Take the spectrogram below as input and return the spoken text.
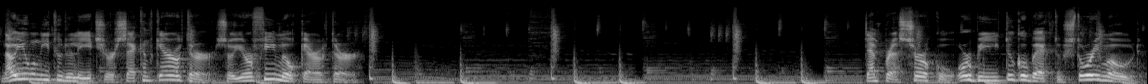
Now you will need to delete your second character, so your female character. Then press circle or B to go back to story mode.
